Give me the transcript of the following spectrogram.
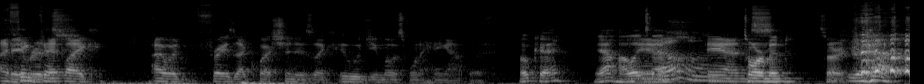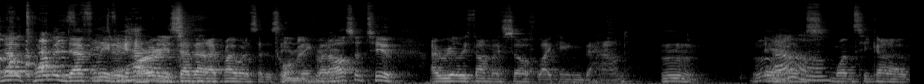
I think that like I would phrase that question is like who would you most want to hang out with? Okay. Yeah, I like and, that. Oh. and Tormund. Sorry. Yeah, no, Tormund definitely. If Dude, you hadn't already said that, I probably would have said the same Tormund thing. But sure. also too, I really found myself liking the Hound. Mm. And Oh. once he kind of,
